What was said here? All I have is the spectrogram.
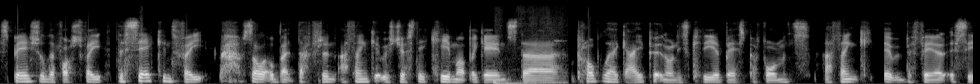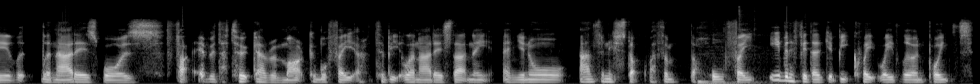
especially the first fight. The second fight was a little bit different. I think it was just he came up against uh, probably a guy putting on his career best performance. I think it would be fair to say Linares was, it would have took a remarkable fighter to beat Linares that night. And you know, Anthony stuck with him the whole fight. Even if he did get beat quite widely on points,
